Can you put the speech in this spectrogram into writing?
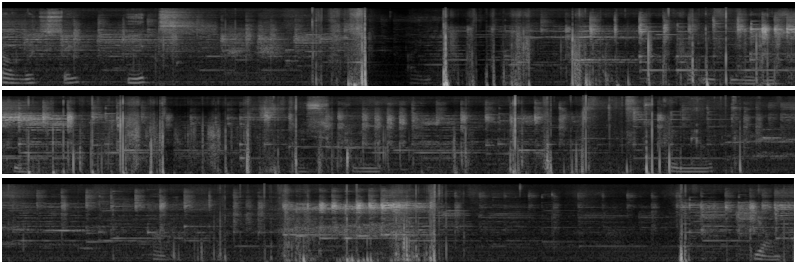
Oh, what to say? It's. Mm.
